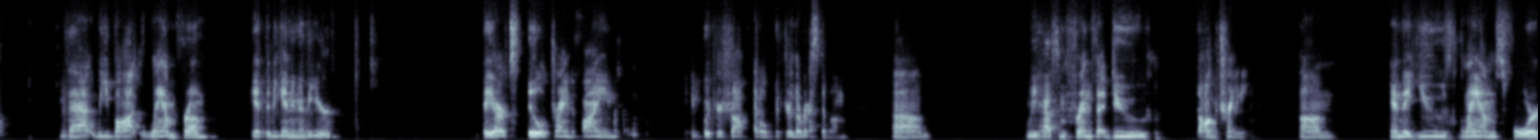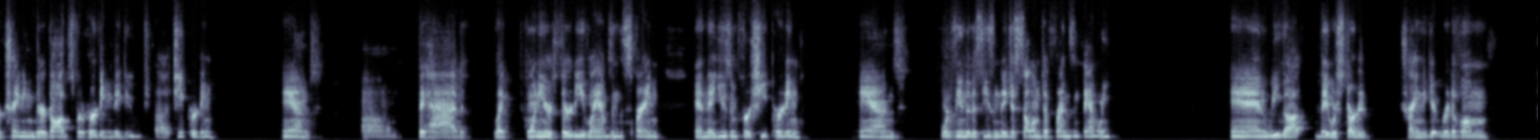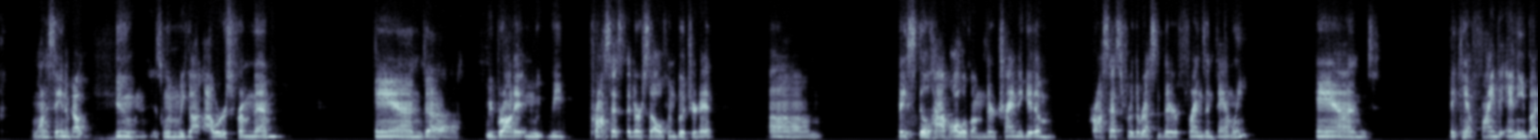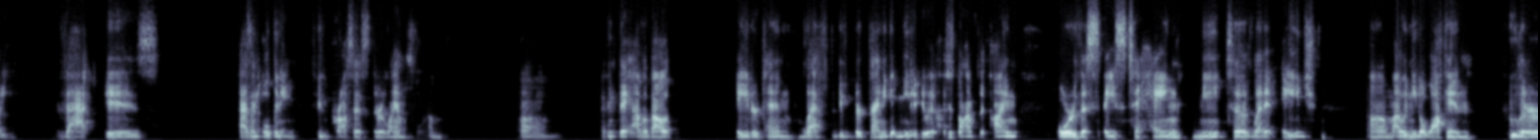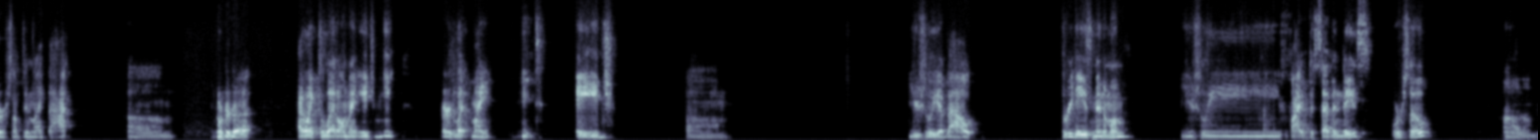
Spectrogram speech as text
that we bought lamb from at the beginning of the year. They are still trying to find a butcher shop that'll butcher the rest of them. Um, we have some friends that do dog training, um, and they use lambs for training their dogs for herding. They do uh, sheep herding, and um, they had like 20 or 30 lambs in the spring and they use them for sheep herding. And towards the end of the season, they just sell them to friends and family. And we got, they were started trying to get rid of them. I want to say in about June is when we got ours from them. And uh, we brought it and we, we processed it ourselves and butchered it. Um, they still have all of them. They're trying to get them processed for the rest of their friends and family and they can't find anybody that is has an opening to process their lambs for them. Um, I think they have about eight or ten left. They're trying to get me to do it. I just don't have the time or the space to hang meat to let it age. Um, I would need a walk-in cooler or something like that um, in order to. I like to let all my aged meat or let my meat age um, usually about three days minimum, usually five to seven days or so. Um,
